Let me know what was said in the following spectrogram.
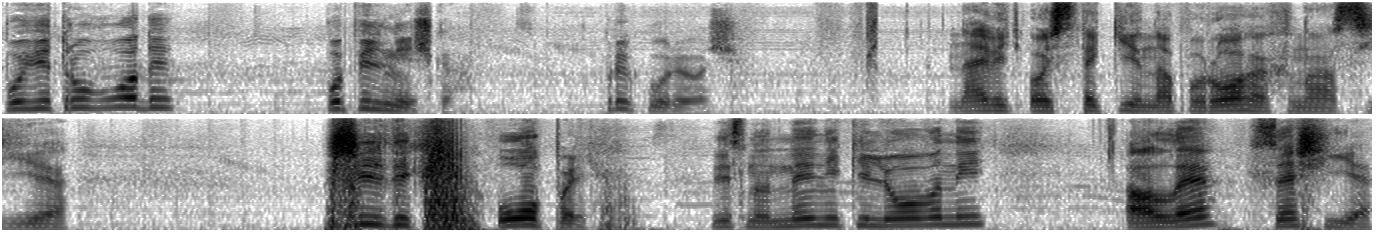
повітроводи, попільничка, прикурювач. Навіть ось такі на порогах в нас є шильдик Opel. Звісно, не нікельований, але все ж є.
